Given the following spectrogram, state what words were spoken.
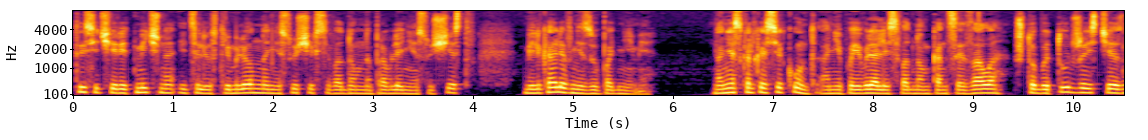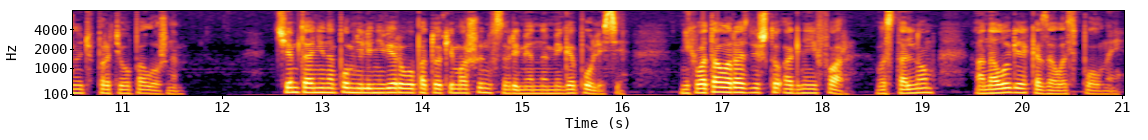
тысячи ритмично и целеустремленно несущихся в одном направлении существ мелькали внизу под ними. На несколько секунд они появлялись в одном конце зала, чтобы тут же исчезнуть в противоположном. Чем-то они напомнили неверову потоки машин в современном мегаполисе. Не хватало разве что огней фар. В остальном аналогия казалась полной.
